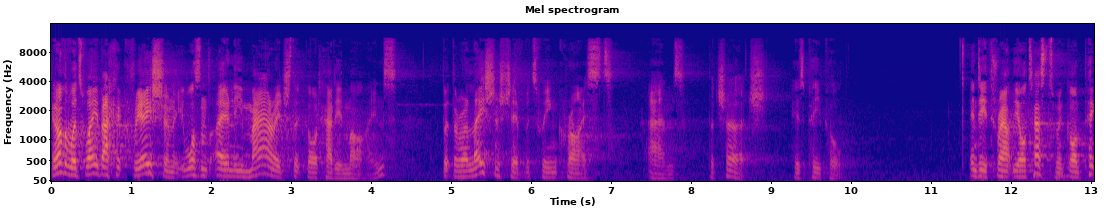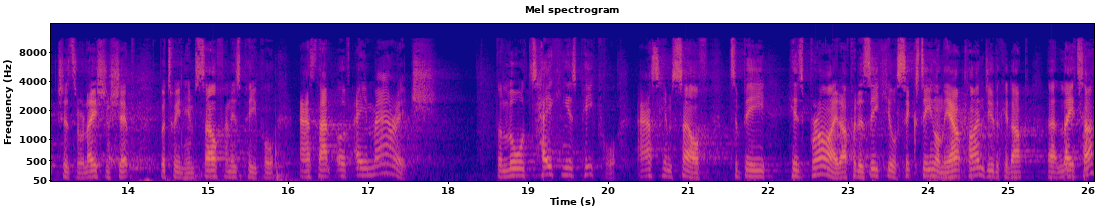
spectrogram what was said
In other words, way back at creation, it wasn't only marriage that God had in mind, but the relationship between Christ and the church, his people. Indeed, throughout the Old Testament, God pictures the relationship between himself and his people as that of a marriage. The Lord taking his people as himself to be his bride. Up at Ezekiel 16 on the outline, do look it up uh, later.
